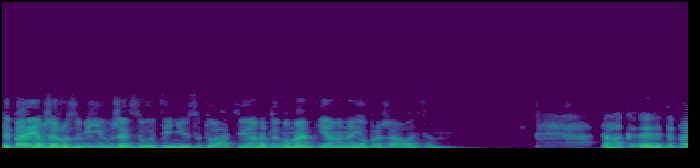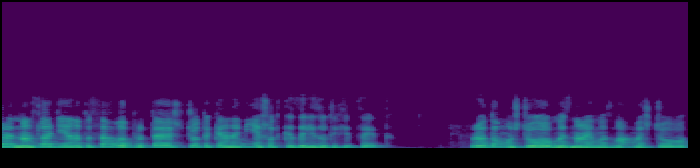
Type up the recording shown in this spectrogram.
тепер я вже розумію, вже всю оцінюю ситуацію, а на той момент я на неї ображалася. Так, е, тепер на слайді я написала про те, що таке анемія, що таке залізодефіцит. Про тому, що ми знаємо з вами, що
